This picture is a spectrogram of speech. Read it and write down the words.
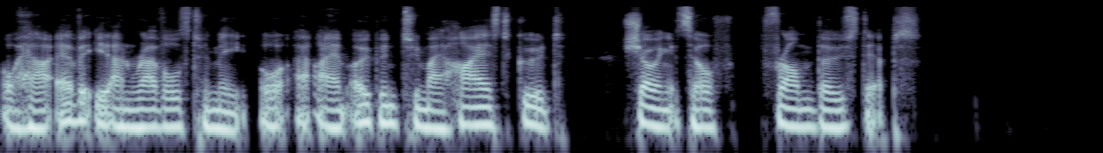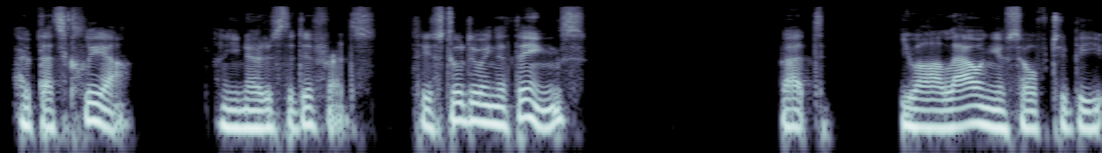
or however it unravels to me, or I am open to my highest good showing itself from those steps. I hope that's clear and you notice the difference. So you're still doing the things, but you are allowing yourself to be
